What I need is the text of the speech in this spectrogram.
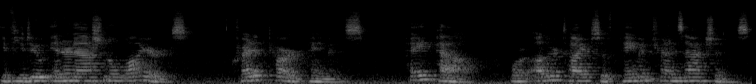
If you do international wires, credit card payments, PayPal, or other types of payment transactions,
